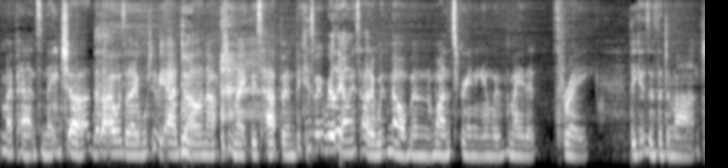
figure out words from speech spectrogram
my pants nature that I was able to be agile enough to make this happen because we really only started with Melbourne one screening and we've made it three because of the demand.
